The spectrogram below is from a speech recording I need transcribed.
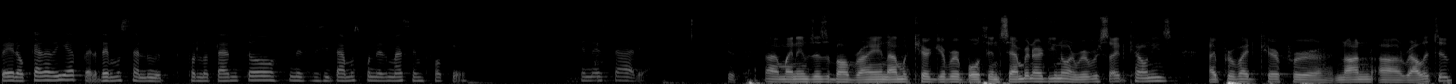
pero cada día perdemos salud. Por lo tanto, necesitamos poner más enfoque en esta área. Uh, my name is Isabel Bryan. I'm a caregiver both in San Bernardino and Riverside counties. I provide care for non uh, relative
